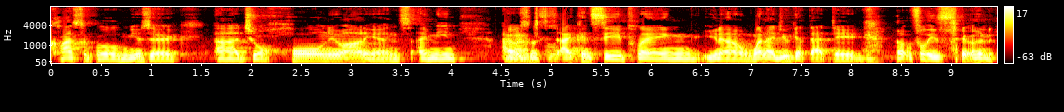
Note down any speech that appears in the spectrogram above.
classical music uh, to a whole new audience. I mean, I Oh, was absolutely. I can see playing, you know, when I do get that date, hopefully soon,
